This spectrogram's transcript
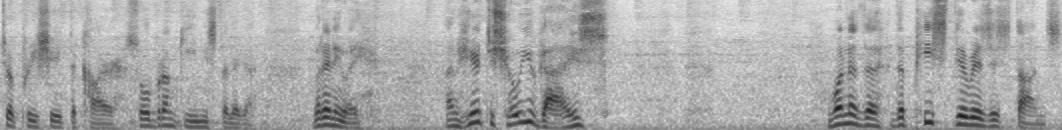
to appreciate the car. Sobrang kinis talaga. But anyway, I'm here to show you guys one of the, the piece de resistance.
